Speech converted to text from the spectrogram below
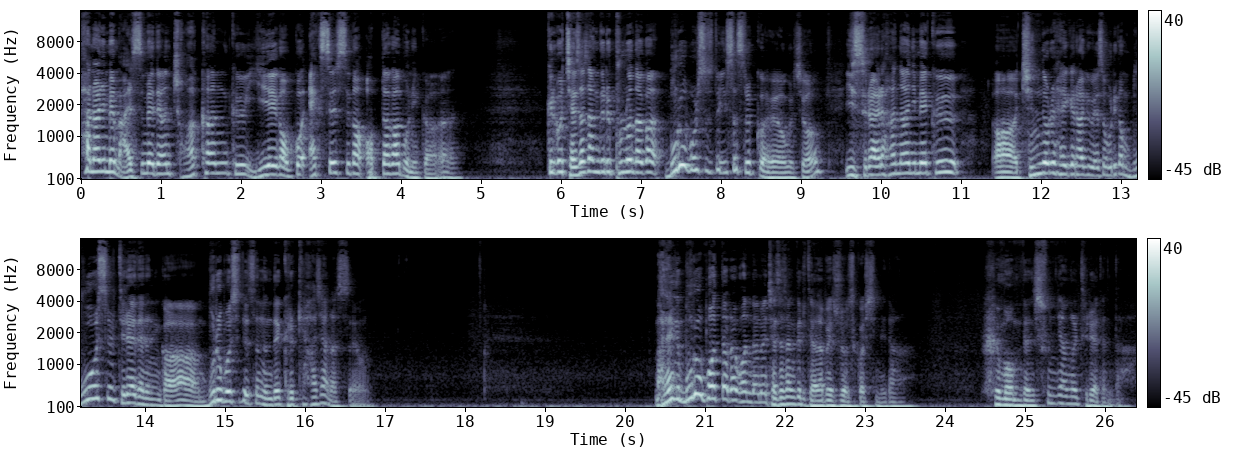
하나님의 말씀에 대한 정확한 그 이해가 없고 액세스가 없다가 보니까 그리고 제사장들을 불러다가 물어볼 수도 있었을 거예요. 그렇죠? 이스라엘 하나님의 그 어, 진노를 해결하기 위해서 우리가 무엇을 드려야 되는가 물어볼 수도 있었는데 그렇게 하지 않았어요. 만약에 물어보았다라고 한다면 제사장들이 대답해 주셨을 것입니다. 흠없는 순양을 드려야 된다.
